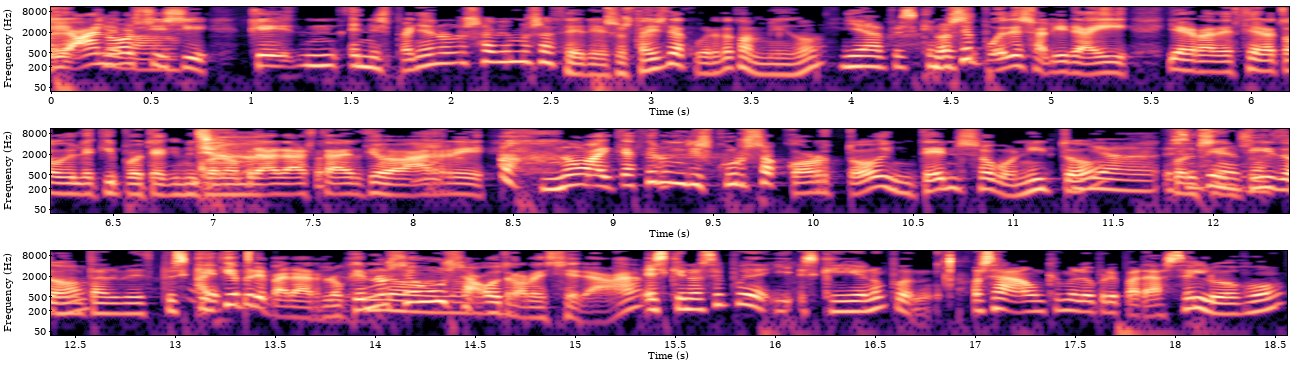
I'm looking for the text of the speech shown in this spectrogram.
Eh, ah, ¿Qué no, va? sí, sí. Que en España no lo sabemos hacer eso. ¿Estáis de acuerdo conmigo? Ya, pues que no, no, se puede salir ahí y agradecer a todo el equipo técnico, nombrar hasta el que barre. No, hay que hacer un discurso corto, intenso, bonito, Ya, con sentido. razón, tal vez. Pues que- hay que prepararlo. Que no, No, se usa, otra vez será. Es que no se puede. Es que yo no puedo. O sea, aunque me lo preparase luego.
